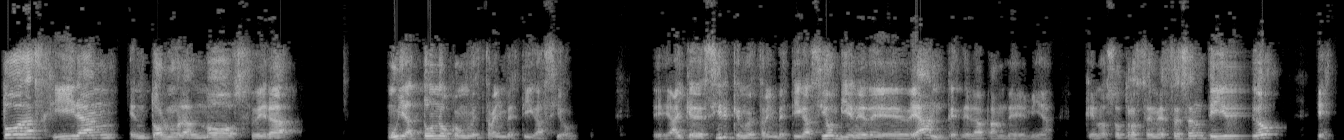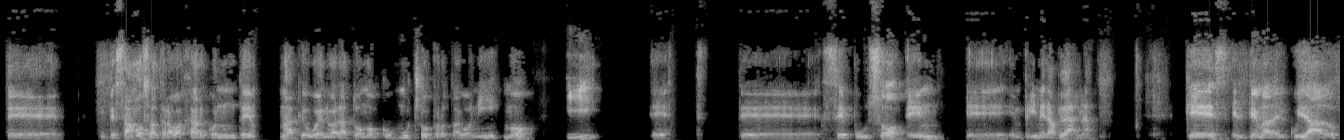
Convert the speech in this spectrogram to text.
Todas giran en torno a la atmósfera, muy a tono con nuestra investigación. Eh, hay que decir que nuestra investigación viene de, antes de la pandemia, que nosotros en ese sentido este, empezamos a trabajar con un tema que bueno, ahora tomó mucho protagonismo y este, se puso en, eh, en primera plana, que es el tema del cuidado.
